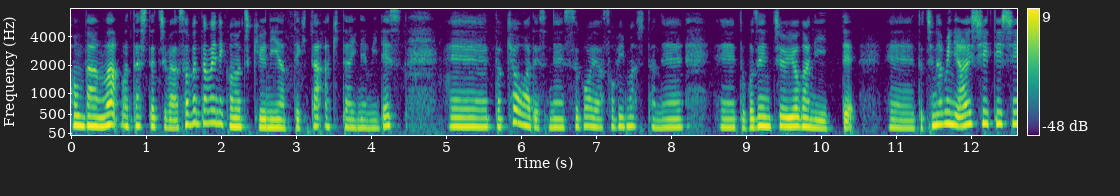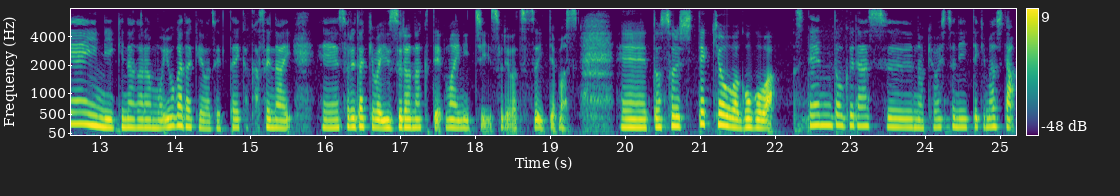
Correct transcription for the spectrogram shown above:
こんばんは。私たちは遊ぶためにこの地球にやってきた秋田稲美です。えー、と今日はですねすごい遊びましたね。えー、と午前中ヨガに行ってえーと、ちなみに ICT 支援員に行きながらもヨガだけは絶対欠かせない、えー、それだけは譲らなくて毎日それは続いてます。えーとそして今日は午後はステンドグラスの教室に行ってきました、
